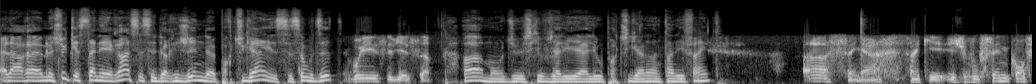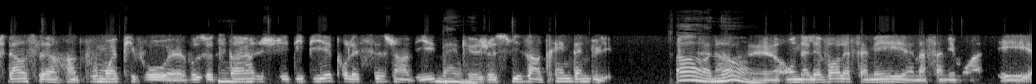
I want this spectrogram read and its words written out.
Alors, euh, Monsieur Castanera, c'est d'origine portugaise, c'est ça vous dites? Oui, c'est bien ça. Ah, mon Dieu, est-ce que vous allez aller au Portugal dans le temps des fêtes? Ah, Seigneur. OK. Je vous fais une confidence là, entre vous, moi et vos, euh, vos auditeurs. J'ai des billets pour le 6 janvier ben que je suis en train d'annuler. Ah non. Euh, on allait voir la famille, ma femme et moi, et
